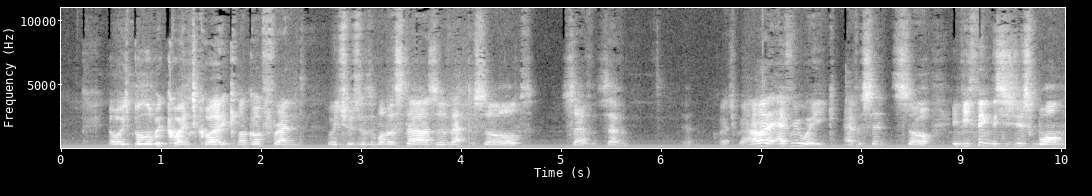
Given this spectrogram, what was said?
Oh, it's beloved Quench Quake. my good friend, which was one of the stars of episode seven. Seven. Quench Quake. I've had it every week ever since. So if you think this is just one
